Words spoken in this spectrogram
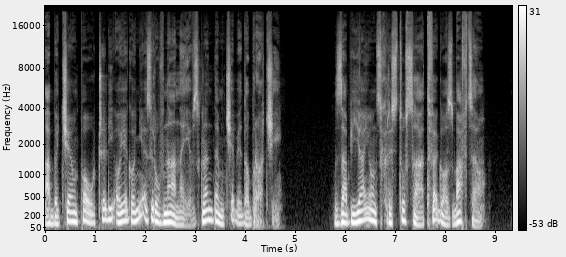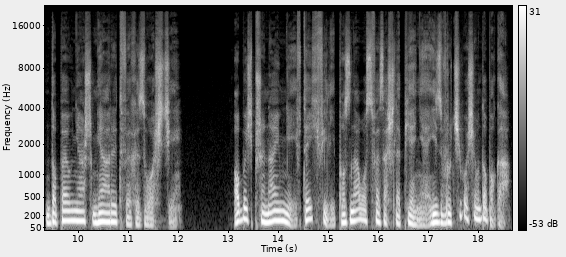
aby cię pouczyli o jego niezrównanej względem ciebie dobroci. Zabijając Chrystusa, twego zbawcę, dopełniasz miary twych złości. Obyś przynajmniej w tej chwili poznało swe zaślepienie i zwróciło się do Boga.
